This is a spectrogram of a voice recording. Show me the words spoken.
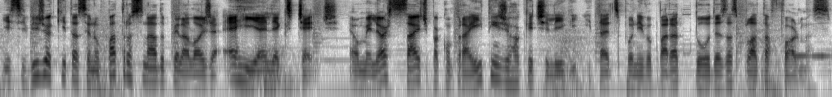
E esse vídeo aqui está sendo patrocinado pela loja RL Exchange. É o melhor site para comprar itens de Rocket League e está disponível para todas as plataformas.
